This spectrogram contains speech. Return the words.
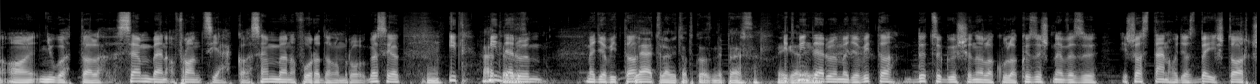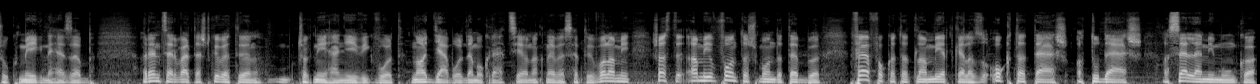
a nyugattal szemben, a franciákkal szemben, a forradalomról beszélt. Hm. Itt hát mindenről ez megy a vita. Lehet vele vitatkozni, persze. Igen, Itt mindenről igen. megy a vita, döcögősen alakul a közös nevező, és aztán, hogy azt be is tartsuk, még nehezebb. A rendszerváltást követően csak néhány évig volt nagyjából demokráciának nevezhető valami, és azt, ami fontos mondat ebből, felfoghatatlan miért kell az oktatás, a tudás, a szellemi munka,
